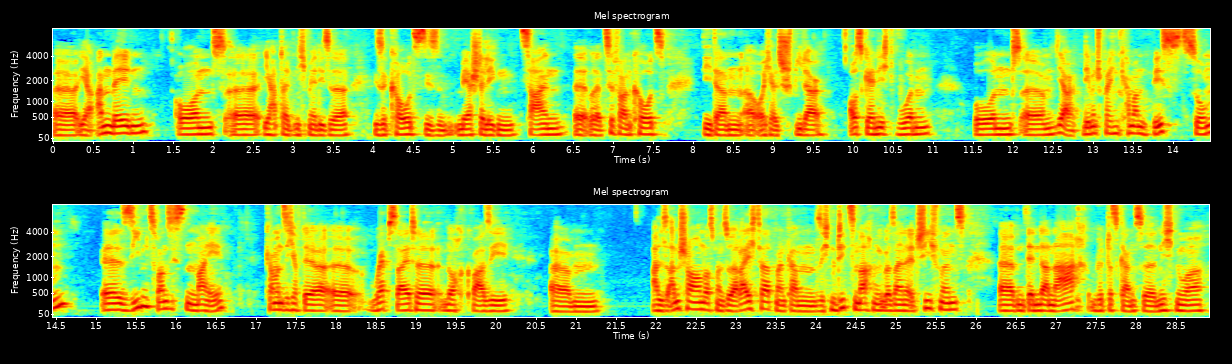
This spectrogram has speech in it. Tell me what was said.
äh, ja anmelden und äh, ihr habt halt nicht mehr diese diese Codes, diese mehrstelligen Zahlen äh, oder Zifferncodes, die dann äh, euch als Spieler ausgehändigt wurden. Und ähm, ja, dementsprechend kann man bis zum äh, 27. Mai kann man sich auf der äh, Webseite noch quasi ähm, alles anschauen, was man so erreicht hat. Man kann sich Notizen machen über seine Achievements, ähm, denn danach wird das Ganze nicht nur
